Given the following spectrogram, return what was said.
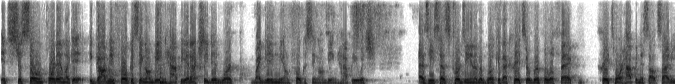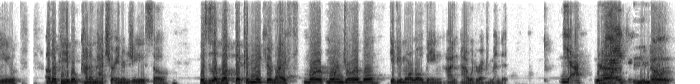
it's just so important. Like it, it got me focusing on being happy. It actually did work by getting me on focusing on being happy, which as he says towards the end of the book, that creates a ripple effect, creates more happiness outside of you. Other people kind of match your energy. So this is a book that could make your life more more enjoyable, give you more well being. I, I would recommend it. Yeah, you're happy and you know it.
